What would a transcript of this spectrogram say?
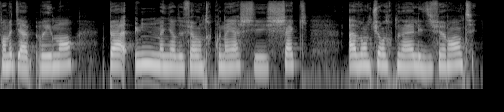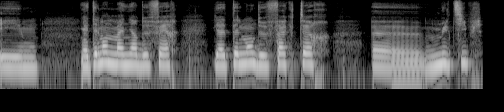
en fait, il y a vraiment pas une manière de faire l'entrepreneuriat. Chaque aventure entrepreneuriale est différente. Et hum, il y a tellement de manières de faire. Il y a tellement de facteurs euh, multiples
